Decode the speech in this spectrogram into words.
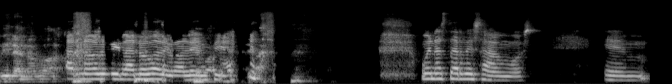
Vilanova. Arnaldo Vilanova de Valencia. Buenas tardes a ambos. Em,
